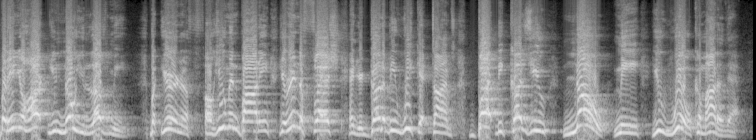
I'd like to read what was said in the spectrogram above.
but in your heart, you know you love me. But you're in a, a, human body, you're in the flesh, and you're gonna be weak at times. But because you know me, you will come out of that.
